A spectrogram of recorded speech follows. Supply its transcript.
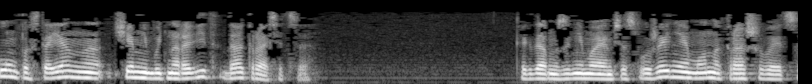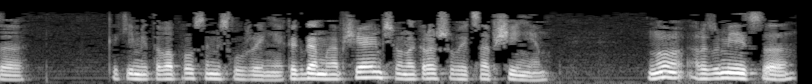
ум постоянно чем-нибудь норовит да окрасится. Когда мы занимаемся служением, он окрашивается какими-то вопросами служения. Когда мы общаемся, он окрашивается общением. Но, разумеется,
